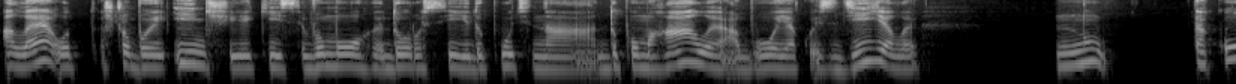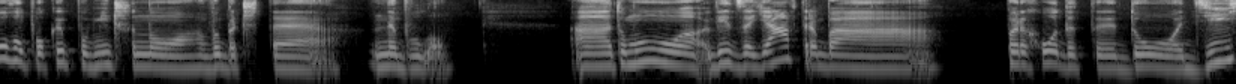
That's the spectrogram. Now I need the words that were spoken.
Але от щоб інші якісь вимоги до Росії, до Путіна допомагали або якось діяли, ну такого поки помічено, вибачте, не було. Тому від заяв треба переходити до дій,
